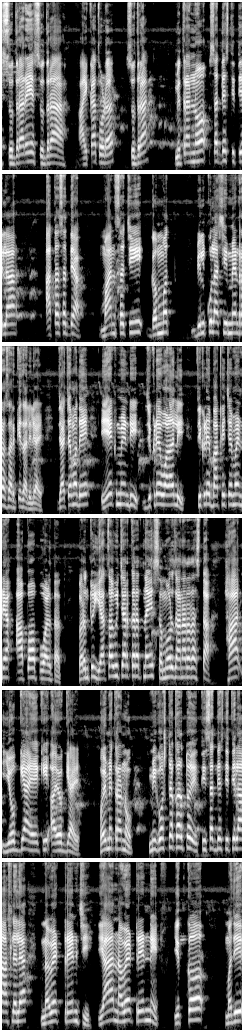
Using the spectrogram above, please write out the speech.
सुधरा रे सुधरा. ऐका थोडं. सुधरा मित्रांनो सद्यस्थितीला आता सध्या माणसाची गंमत बिलकुल अशी मेंढरासारखी झालेली आहे. ज्याच्यामध्ये एक मेंढी जिकडे वळाली तिकडे बाकीच्या मेंढ्या आपोआप वळतात. परंतु याचा विचार करत नाही समोर जाणारा रस्ता हा योग्य आहे की अयोग्य आहे? होय मित्रांनो मी गोष्ट करतोय ती सद्यस्थितीला असलेल्या नव्या ट्रेंडची या नव्या ट्रेंडने इतकं म्हणजे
